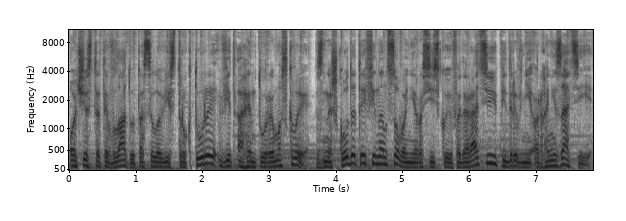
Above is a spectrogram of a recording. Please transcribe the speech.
очистити владу та силові структури від агентури Москви, знешкодити фінансовані Російською Федерацією підривні організації,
